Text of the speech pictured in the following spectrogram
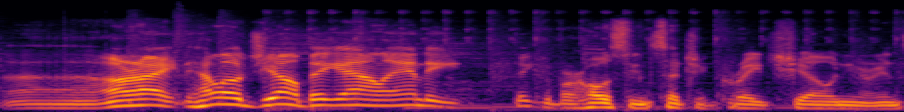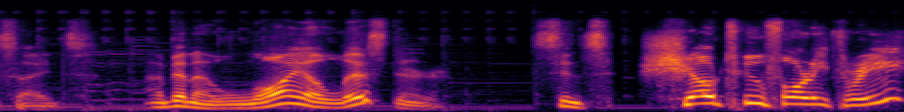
Uh, all right. Hello, Joe, Big Al, Andi. Thank you for hosting such a great show and your insights. I've been a loyal listener since show 243.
